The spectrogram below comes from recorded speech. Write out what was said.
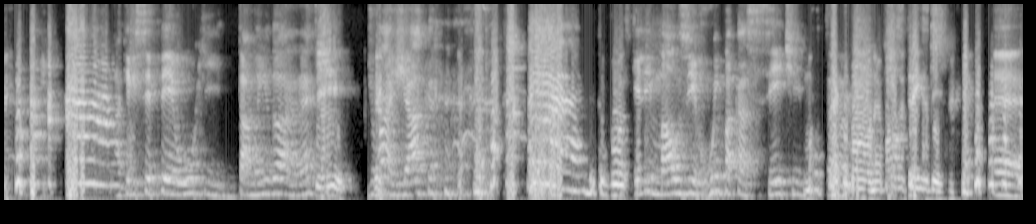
Aquele CPU que tamanho da, né? Sim. De uma jaca. muito bom. Aquele mouse ruim pra cacete. Puta, é bom, né? Mouse 3D. É,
